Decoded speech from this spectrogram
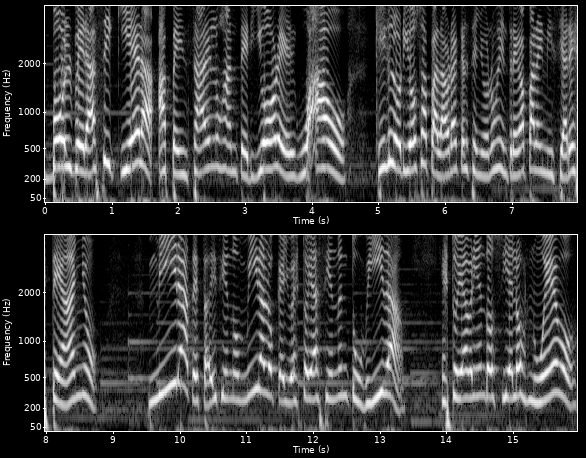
volverá siquiera a pensar en los anteriores. ¡Wow! Qué gloriosa palabra que el Señor nos entrega para iniciar este año. Mira, te está diciendo, mira lo que yo estoy haciendo en tu vida. Estoy abriendo cielos nuevos,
